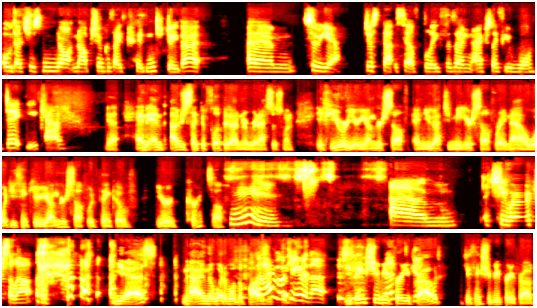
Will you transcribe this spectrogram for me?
oh, that's just not an option because I couldn't do that. Um, so yeah, just that self belief is in actually if you want it, you can. Yeah. And and I would just like to flip it. I'm never gonna ask this one. If you were your younger self and you got to meet yourself right now, what do you think your younger self would think of your current self? Mm. Um she works a lot. yes. Now, and the, what about the positive? But I'm okay with that. Do you think she'd be pretty good. proud? Do you think she'd be pretty proud?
